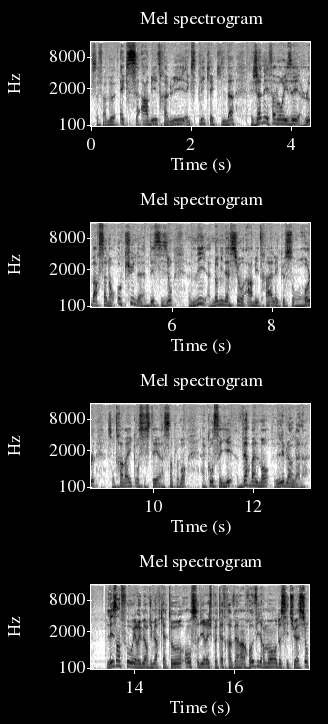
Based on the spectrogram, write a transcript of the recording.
ce fameux ex-arbitre, lui explique qu'il n'a jamais favorisé le Barça dans aucune décision ni nomination arbitrale et que son rôle, son travail consistait à simplement à conseiller verbalement les Blaugrana. Les infos et rumeurs du mercato, on se dirige peut-être vers un revirement de situation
